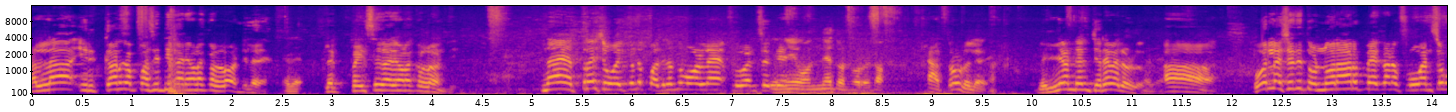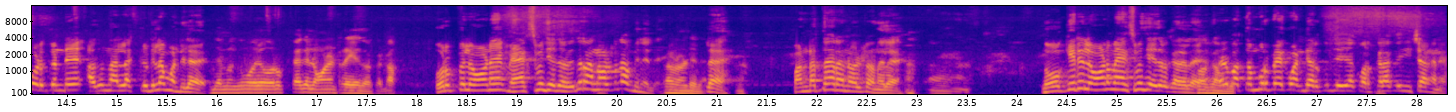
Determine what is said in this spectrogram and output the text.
നല്ല ഇരിക്കാൻ കപ്പാസിറ്റി കാര്യങ്ങളൊക്കെ ഉള്ള വണ്ടി അല്ലേ? ലെഗ് പൈസ് കാര്യങ്ങളൊക്കെ ഉള്ള വണ്ടി. എന്നാ എത്ര ചോദിക്കുന്നുണ്ട്? പതിനൊന്ന് മോളിലെ ഫ്ലുവൻസ് ഒക്കെ? ഒന്നേ തൊണ്ണൂറ് കേട്ടോ. അത്രേ ഉള്ളൂ അല്ലേ? വലിയ വണ്ടിയാണ് ചെറിയ വില ഉള്ളൂ. ആ ഒരു ലക്ഷത്തി തൊണ്ണൂറായിരം റുപ്യക്കാണ് ഫ്ലുവൻസ് കൊടുക്കണ്ടേ. അത് നല്ല കിടിലം വണ്ടിയിലെ നമുക്ക് ഒരു ഉറുപ്പൊക്കെ ലോൺ ട്രൈ ചെയ്ത് നോക്കാം ഉറപ്പ് ലോണ് മാക്സിമം ചെയ്തോ ഇത് റെനോൾട്ടിന്റെ കമ്പനി അല്ലേ? പണ്ടത്തെ റെനോൾട്ട് ആണ് അല്ലേ നോക്കിയിട്ട് ലോൺ മാക്സിമം ചെയ്ത് കൊടുക്കാം അല്ലേ. ഒരു പത്തൊമ്പത് റുപ്യക്ക് വണ്ടി ഇറക്കും ചെയ്യാം കുറക്കലൊക്കെ ചോദിച്ചാൽ അങ്ങനെ.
